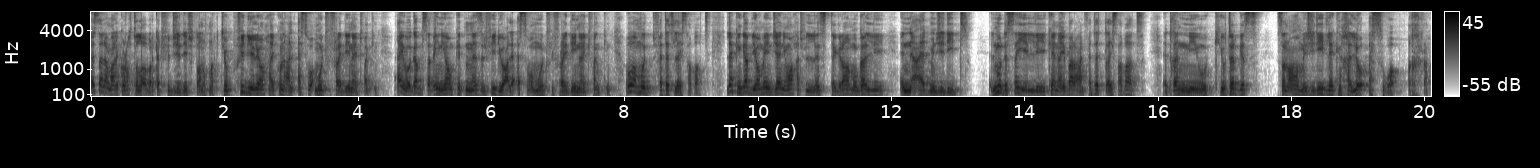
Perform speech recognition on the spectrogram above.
السلام عليكم ورحمة الله وبركاته. فيديو جديد في قناة مكتوب فيديو اليوم حيكون عن أسوأ mod في Friday Night Funkin أيوة قبل 70 يوم كنت منزل فيديو على أسوأ mod في Friday Night Funkin هو mod فتاة العصابات. لكن قبل يومين جاني واحد في الإنستغرام وقال لي إنه عاد من جديد. ال mod السيء اللي كان عبارة عن فتاة العصابات تغني وكي وترقص صنعوه من جديد لكن خلوه أسوأ أخرى.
